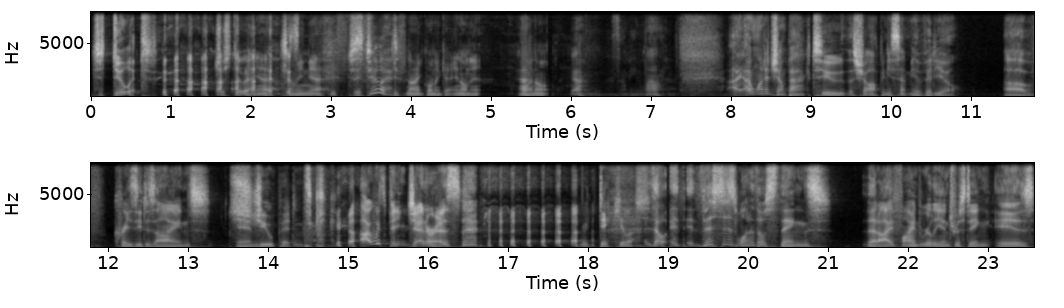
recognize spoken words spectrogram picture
just do it. Just do it. Yeah. Just- I mean, yeah. If, just if, do it. If Nike want to get in on it, Yeah. why not? yeah. I mean, wow. I, I want to jump back to the shop, and you sent me a video of crazy designs. In Stupid. I was being generous. Ridiculous. So it, it- this is one of those things that I find really interesting is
